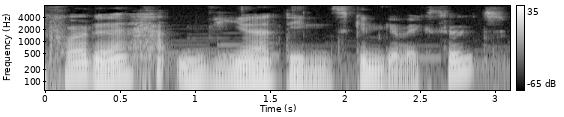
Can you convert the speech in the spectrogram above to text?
Folge hatten wir den Skin gewechselt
